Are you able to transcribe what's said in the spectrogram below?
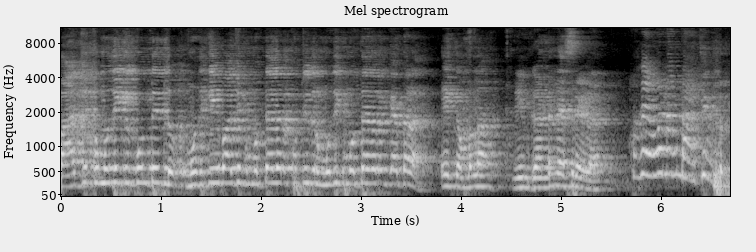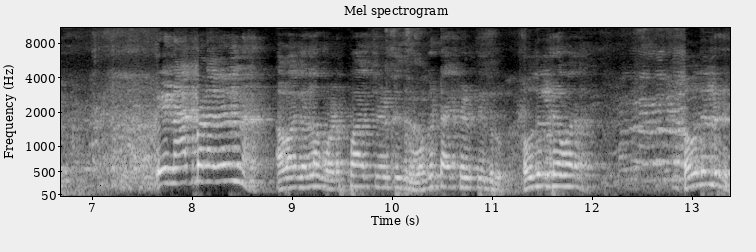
ಬಾಜುಕ್ ಮುದುಕಿ ಕುಂತಿದ್ಲು. ಮುದುಕಿ ಬಾಜುಕ್ ಮುಟ್ಟಾದ್ರೆ ಕುಂತಿದ್ರು. ಮುದುಕಿ ಮುಟ್ಟಾದ್ರೆ ಕೇಳ್ತಾಳ ಏ ಕಮಲ ನಿನ್ ಗಂಡನ ಹೆಸರು ಹೇಳ. ನಂಗೆ ನಾಚಿದ್ರು ಏ ನಾಚ್ ಬೇಡ ಅವಾಗೆಲ್ಲ ಒಡಪ ಹೇಳ್ತಿದ್ರು ಒಗಟ್ ಹೇಳ್ತಿದ್ರು. ಹೌದಿಲ್ರಿ ಅವರ ಹೌದಿಲ್ರಿ?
